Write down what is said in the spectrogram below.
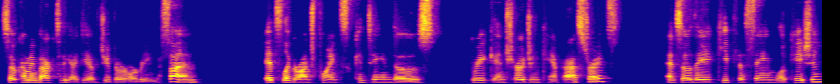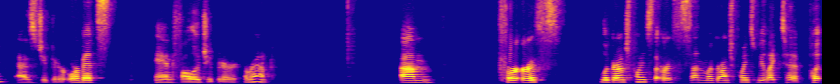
So coming back to the idea of Jupiter orbiting the sun, its Lagrange points contain those Greek and Trojan camp asteroids. And so they keep the same location as Jupiter orbits and follow Jupiter around. Um, for Earth's Lagrange points, the Earth Sun Lagrange points, we like to put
